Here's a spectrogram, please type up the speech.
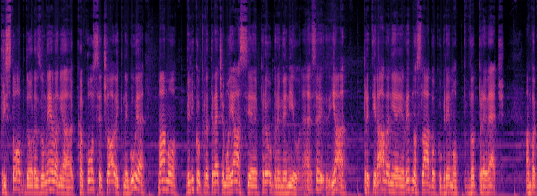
pristop do razumevanja, kako se človek neguje. Imamo veliko krat rečemo, da ja, se je preobremenil. Sej, ja, pretiravanje je vedno slabo, ko gremo v preveč. Ampak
